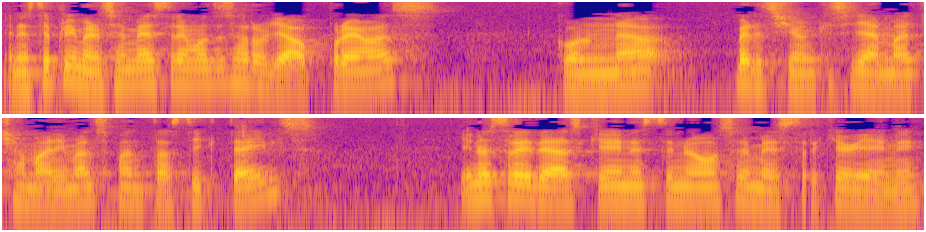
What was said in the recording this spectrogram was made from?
En este primer semestre hemos desarrollado pruebas con una versión que se llama Chamanimals Fantastic Tales. Y nuestra idea es que en este nuevo semestre que viene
